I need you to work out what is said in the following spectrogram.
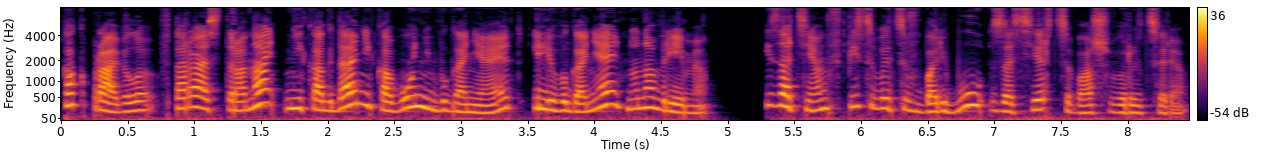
Как правило, вторая сторона никогда никого не выгоняет или выгоняет, но на время, и затем вписывается в борьбу за сердце вашего рыцаря.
